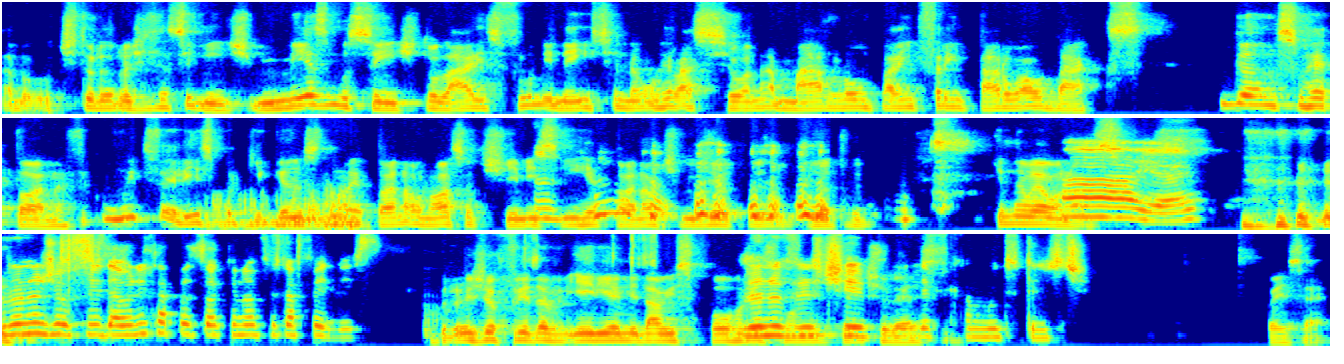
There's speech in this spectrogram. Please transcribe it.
o título da notícia é o seguinte: mesmo sem titulares, Fluminense não relaciona Marlon para enfrentar o Aldax. Ganso retorna. Fico muito feliz porque Ganso não retorna ao nosso time, sim retorna ao time de outro, de outro que não é o nosso. Ai, ai. Bruno Gilfrida é a única pessoa que não fica feliz. Bruno Gilfrida iria me dar um esporro Bruno nesse momento se ele Gilfrida fica muito triste. Pois é.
